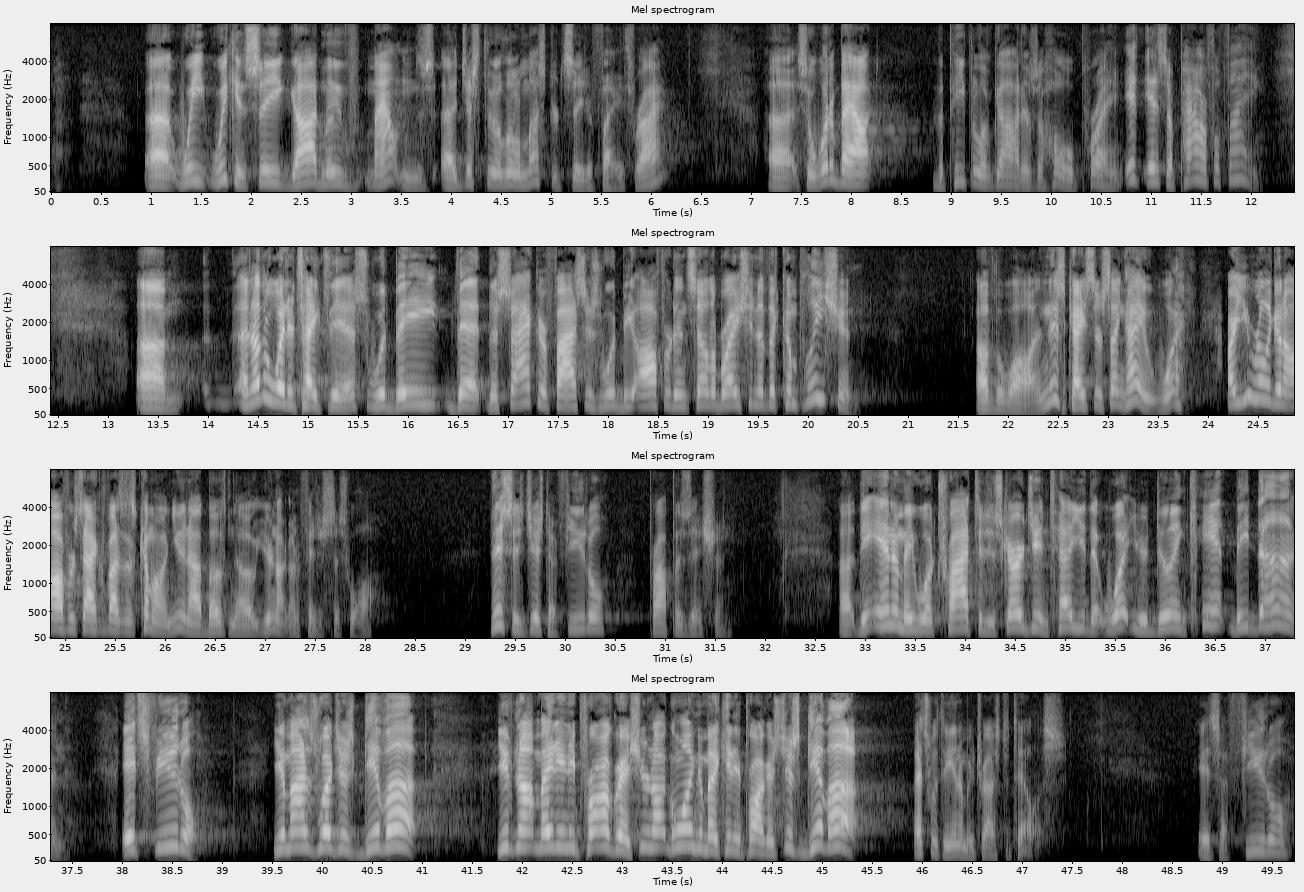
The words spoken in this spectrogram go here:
Uh, we, we can see God move mountains uh, just through a little mustard seed of faith, right? Uh, so, what about the people of God as a whole praying? It, it's a powerful thing. Um, another way to take this would be that the sacrifices would be offered in celebration of the completion of the wall. In this case, they're saying, hey, what, are you really going to offer sacrifices? Come on, you and I both know you're not going to finish this wall. This is just a futile proposition. Uh, the enemy will try to discourage you and tell you that what you're doing can't be done. It's futile. You might as well just give up. You've not made any progress. You're not going to make any progress. Just give up. That's what the enemy tries to tell us. It's a futile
